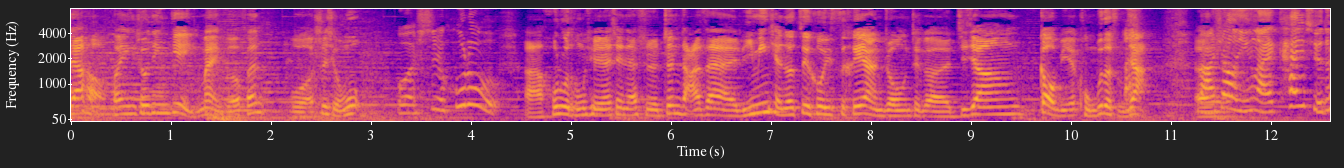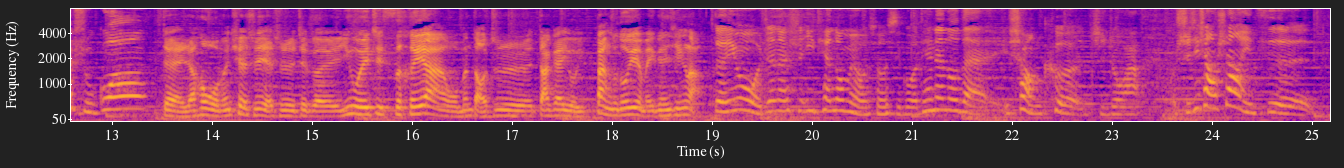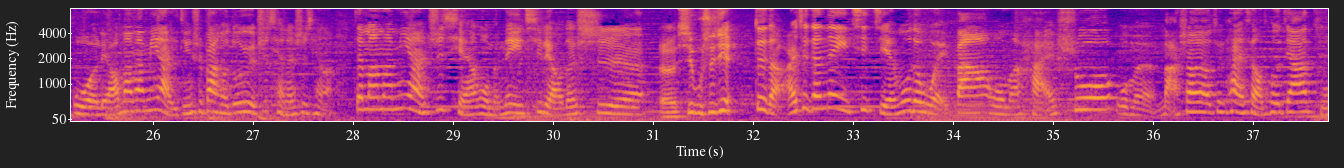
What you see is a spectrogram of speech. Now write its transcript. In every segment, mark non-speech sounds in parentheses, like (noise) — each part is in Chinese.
大家好，欢迎收听电影麦格芬，我是朽木。我是呼噜啊，呼噜同学现在是挣扎在黎明前的最后一次黑暗中，这个即将告别恐怖的暑假，马上迎来开学的曙光。对，然后我们确实也是这个，因为这次黑暗，我们导致大概有半个多月没更新了。对，因为我真的是一天都没有休息过，天天都在上课之中啊。实际上，上一次我聊《妈妈咪呀》已经是半个多月之前的事情了。在《妈妈咪呀》之前，我们那一期聊的是呃《西部世界》。对的，而且在那一期节目的尾巴，我们还说我们马上要去看《小偷家族》，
